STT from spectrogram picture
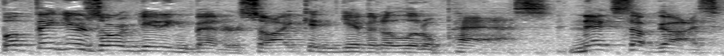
but figures are getting better, so I can give it a little pass. Next up, guys,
